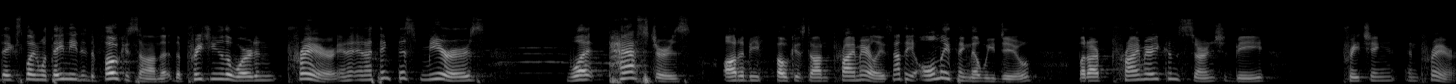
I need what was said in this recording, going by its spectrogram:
they explain what they needed to focus on the, the preaching of the word and prayer. And, and I think this mirrors what pastors ought to be focused on primarily. It's not the only thing that we do, but our primary concern should be preaching and prayer.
